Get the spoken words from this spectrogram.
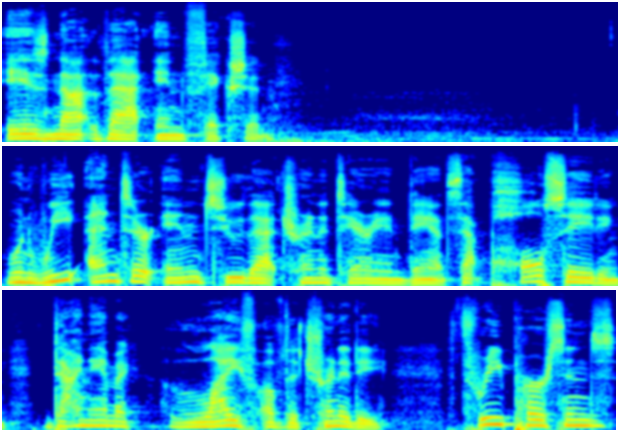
is not that in fiction. When we enter into that Trinitarian dance, that pulsating, dynamic life of the Trinity, three persons,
